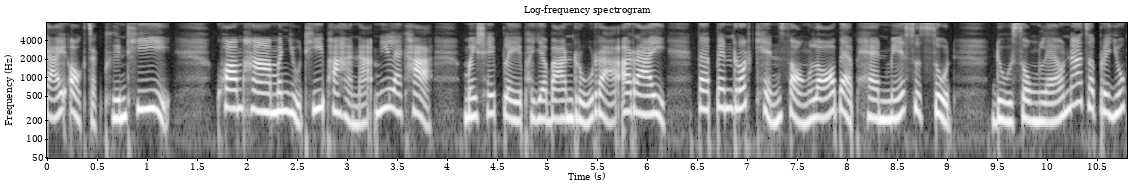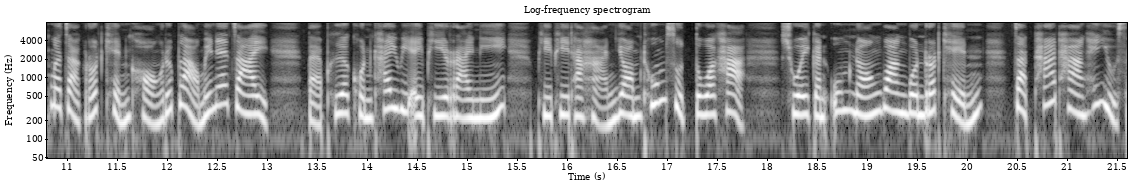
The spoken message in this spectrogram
ย้ายออกจากพื้นที่ ความฮามันอยู่ที่พาหนะนี่แหละค่ะ ไม่ใช่เปลพยาบาลหรูหราอะไร แต่เป็นรถเข็นสองล้อแบบแฮนด์เมดสุดๆ ดูทรงแล้วน่าจะประยุกต์มาจากรถเข็นของหรือเปล่าไม่แน่ใจ แต่เพื่อคนไข้ VIP รายนี้ พี่พีทหารยอมทุ่มสุดตัวค่ะ ช่วยกันอุ้มน้องวางบนรถเข็น จัดท่าทางให้อยู่ส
